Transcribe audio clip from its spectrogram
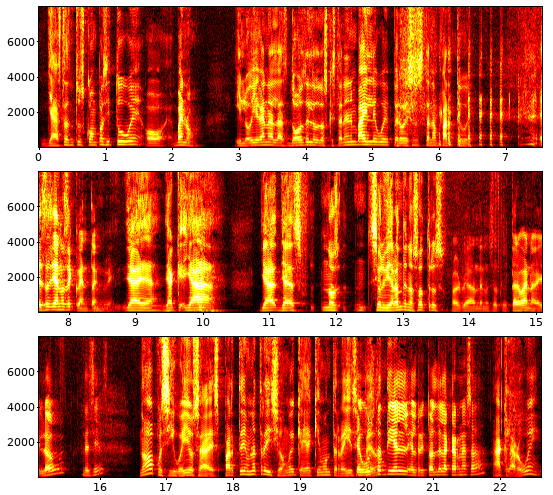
ya están tus compas y tú, güey. O, bueno, y luego llegan a las 2 de los, los que están en baile, güey, pero esos están aparte, güey. Esos ya no se cuentan, güey. Ya, ya, ya que, ya, ya, ya, es- nos, se olvidaron de nosotros. Olvidaron de nosotros. Pero bueno, ¿y luego, decías? No, pues sí, güey, o sea, es parte de una tradición, güey, que hay aquí en Monterrey. ese ¿Te gusta pedo. a ti el, el ritual de la carne asada? Ah, claro, güey.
